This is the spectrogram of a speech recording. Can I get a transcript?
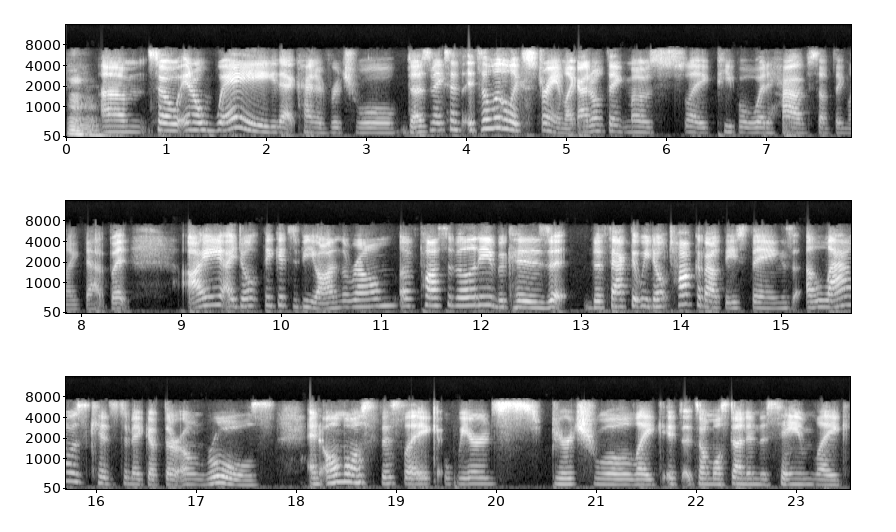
Mm-hmm. um, so in a way that kind of ritual does make sense. It's a little extreme. Like i don't think most like people would have something like that but I I don't think it's beyond the realm of possibility because the fact that we don't talk about these things allows kids to make up their own rules and almost this like weird spiritual like it's it's almost done in the same like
